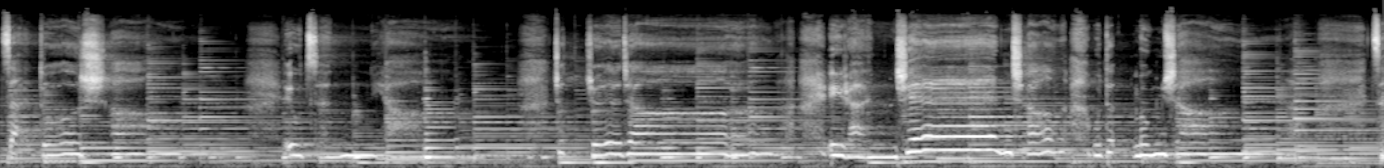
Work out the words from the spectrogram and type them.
再多伤又怎样？这倔强依然坚强，我的梦想在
